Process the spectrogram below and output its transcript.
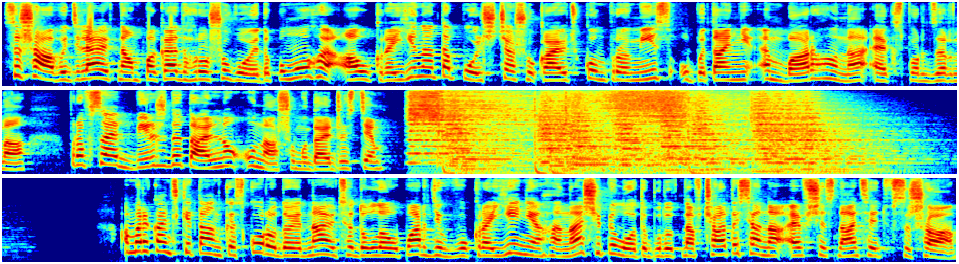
США виділяють нам пакет грошової допомоги, а Україна та Польща шукають компроміс у питанні ембарго на експорт зерна. Про все більш детально у нашому дайджесті. Американські танки скоро доєднаються до леопардів в Україні, а наші пілоти будуть навчатися на F-16 в США.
